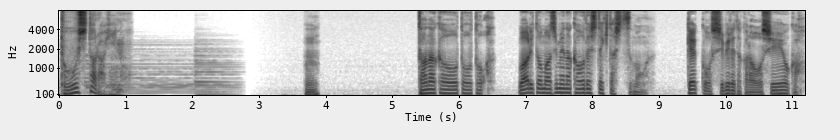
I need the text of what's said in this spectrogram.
どうしたらいいの？ん？田中弟割と真面目な顔でしてきた質問。結構しびれたから教えようか。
